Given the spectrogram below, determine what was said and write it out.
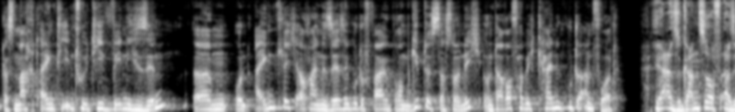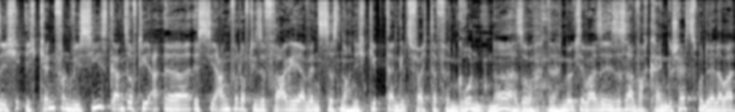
Das macht eigentlich intuitiv wenig Sinn ähm, und eigentlich auch eine sehr, sehr gute Frage, warum gibt es das noch nicht? Und darauf habe ich keine gute Antwort. Ja, also ganz oft, also ich, ich kenne von VCs, ganz oft die, äh, ist die Antwort auf diese Frage, ja, wenn es das noch nicht gibt, dann gibt es vielleicht dafür einen Grund. Ne? Also möglicherweise ist es einfach kein Geschäftsmodell, aber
